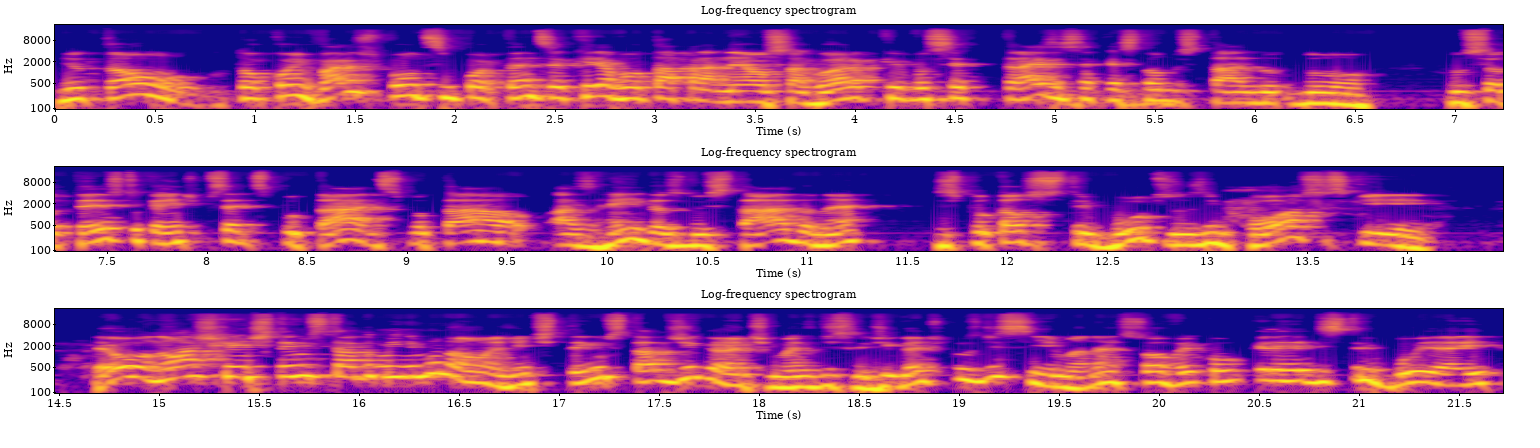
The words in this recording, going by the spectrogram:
Newton tocou em vários pontos importantes. Eu queria voltar para Nelson agora, porque você traz essa questão do Estado do, no seu texto que a gente precisa disputar, disputar as rendas do Estado, né? disputar os tributos, os impostos que eu não acho que a gente tem um estado mínimo não, a gente tem um estado gigante, mas gigante para os de cima, né? Só ver como que ele redistribui aí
